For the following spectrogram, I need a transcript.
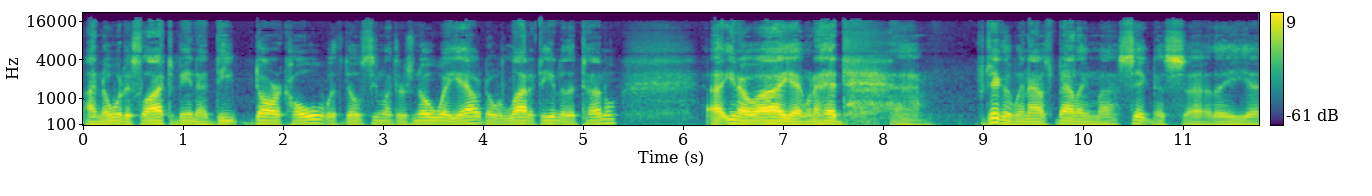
I know what it's like to be in a deep, dark hole with don't seem like there's no way out, no light at the end of the tunnel. Uh, you know, I uh, when I had, uh, particularly when I was battling my sickness, uh, they uh,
